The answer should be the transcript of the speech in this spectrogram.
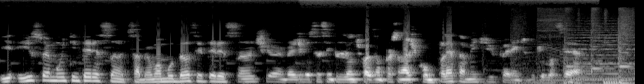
E isso é muito interessante, sabe? É uma mudança interessante ao invés de você simplesmente fazer um personagem completamente diferente do que você é.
